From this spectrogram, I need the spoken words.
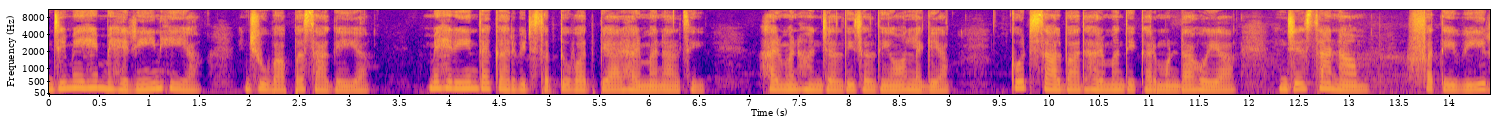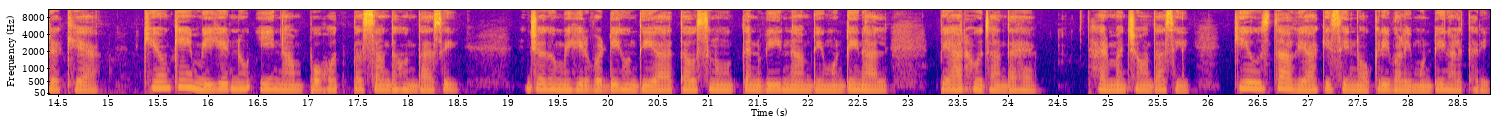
ਜਿਵੇਂ ਇਹ ਮਹਿਰੀਨ ਹੀ ਆ, ਜੋ ਵਾਪਸ ਆ ਗਈ ਆ। ਮਹਿਰੀਨ ਦਾ ਘਰ ਵਿੱਚ ਸਭ ਤੋਂ ਵੱਧ ਪਿਆਰ ਹਰਮਨ ਨਾਲ ਸੀ। ਹਰਮਨ ਹੁਣ ਜਲਦੀ ਜਲਦੀ ਆਉਣ ਲੱਗਿਆ। ਕੁਝ ਸਾਲ ਬਾਅਦ ਹਰਮਨ ਦੇ ਘਰ ਮੁੰਡਾ ਹੋਇਆ, ਜਿਸ ਦਾ ਨਾਮ ਫਤਿਹਵੀਰ ਰੱਖਿਆ, ਕਿਉਂਕਿ ਮਿਹਰ ਨੂੰ ਇਹ ਨਾਮ ਬਹੁਤ ਪਸੰਦ ਹੁੰਦਾ ਸੀ। ਜਦੋਂ ਮਿਹਰ ਵੱਡੀ ਹੁੰਦੀ ਆ ਤਾਂ ਉਸ ਨੂੰ ਤਨਵੀਰ ਨਾਮ ਦੇ ਮੁੰਡੇ ਨਾਲ ਪਿਆਰ ਹੋ ਜਾਂਦਾ ਹੈ। ਹਰਮਨ ਚਾਹੁੰਦਾ ਸੀ ਕਿ ਉਸ ਦਾ ਵਿਆਹ ਕਿਸੇ ਨੌਕਰੀ ਵਾਲੇ ਮੁੰਡੇ ਨਾਲ ਕਰੇ,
